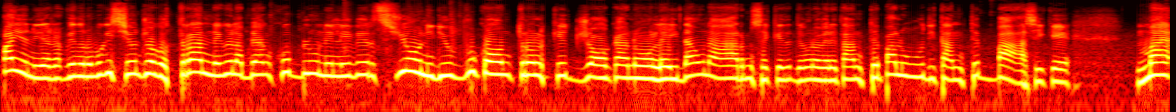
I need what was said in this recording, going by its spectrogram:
Pioneer vedono pochissimo gioco, tranne quella bianco-blu nelle versioni di UV Control che giocano lei down arms e che devono avere tante paludi, tante basiche. Ma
